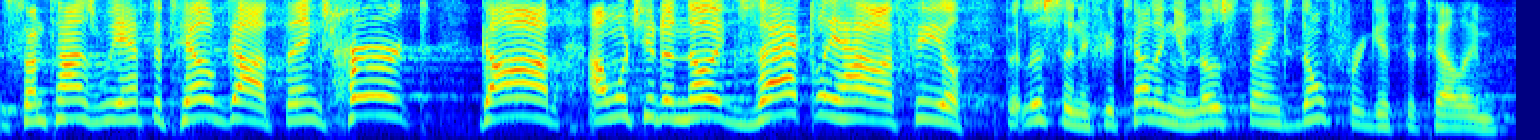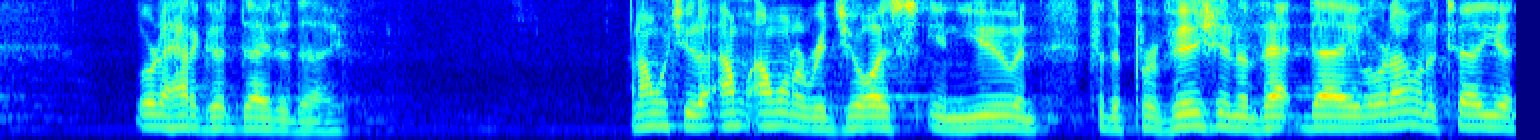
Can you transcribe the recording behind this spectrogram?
Sometimes we have to tell God things hurt. God, I want you to know exactly how I feel. But listen, if you're telling Him those things, don't forget to tell Him, Lord, I had a good day today. And I want you to, I, I want to rejoice in you and for the provision of that day. Lord, I want to tell you,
